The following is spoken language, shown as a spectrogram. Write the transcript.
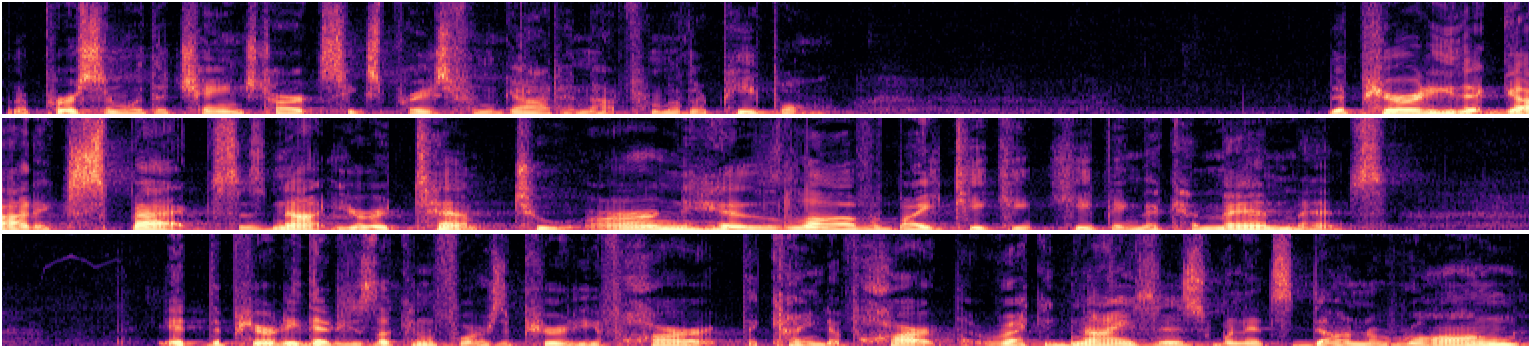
And a person with a changed heart seeks praise from God and not from other people. The purity that God expects is not your attempt to earn his love by keeping the commandments it, the purity that he's looking for is a purity of heart, the kind of heart that recognizes when it's done wrong,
